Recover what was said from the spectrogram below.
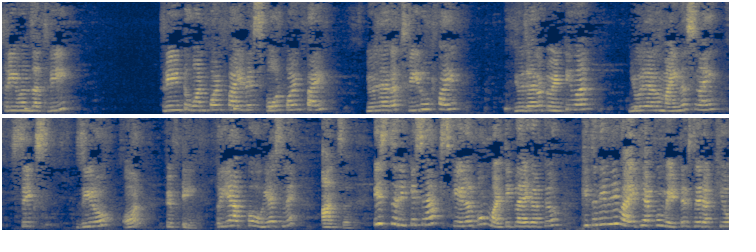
थ्री वन जा three three into one point five is four point five ये हो जाएगा थ्री रूट फाइव ये हो जाएगा ट्वेंटी वन ये हो जाएगा माइनस नाइन सिक्स ज़ीरो और फिफ्टीन तो ये आपका हो गया इसमें आंसर इस तरीके से आप स्केलर को मल्टीप्लाई करते हो। कितनी भी वाई की आपको मेट्रिक्स दे रखी हो,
